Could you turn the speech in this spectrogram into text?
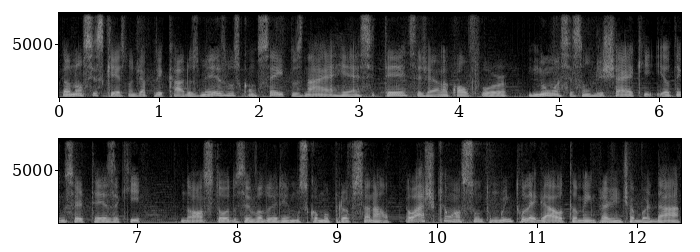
Então não se esqueçam de aplicar os mesmos conceitos na RST, seja ela qual for, numa sessão de cheque, e eu tenho certeza que nós todos evoluiremos como profissional. Eu acho que é um assunto muito legal também para a gente abordar,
